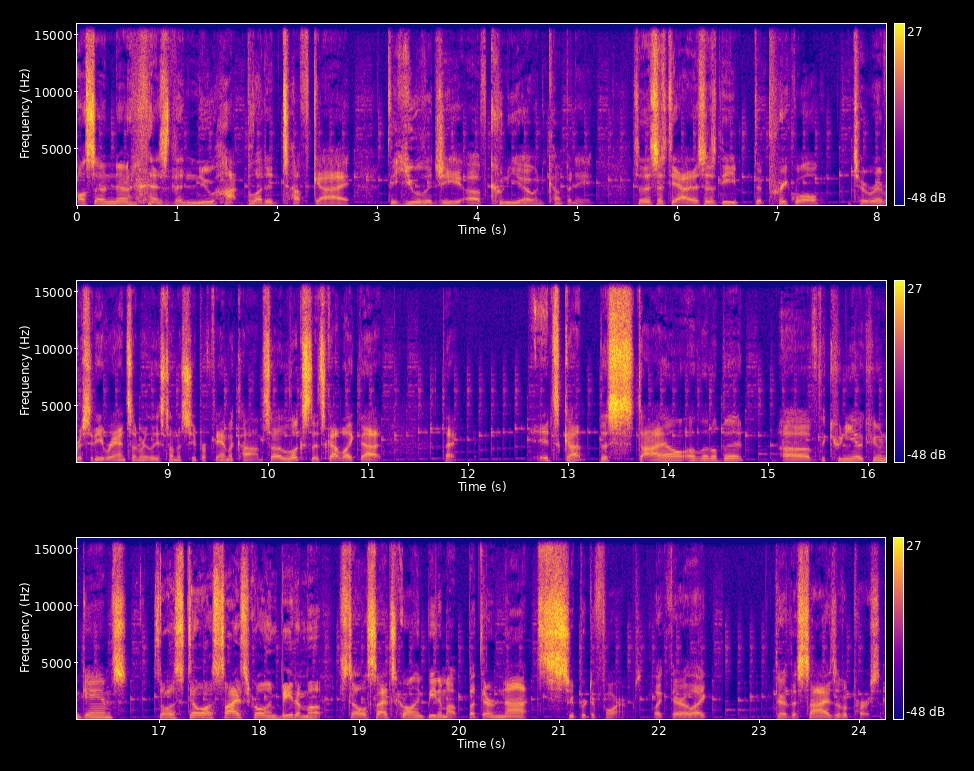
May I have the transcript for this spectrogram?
also known as the new hot blooded tough guy, the eulogy of Kunio and Company. So this is yeah, this is the the prequel to River City Ransom released on the Super Famicom. So it looks it's got like that that it's got the style a little bit of the Kunio Kun games. So it's still a side-scrolling beat 'em up. Still a side-scrolling beat 'em up, but they're not super deformed. Like they're like they're the size of a person.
